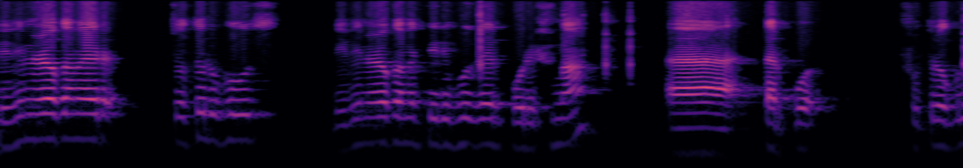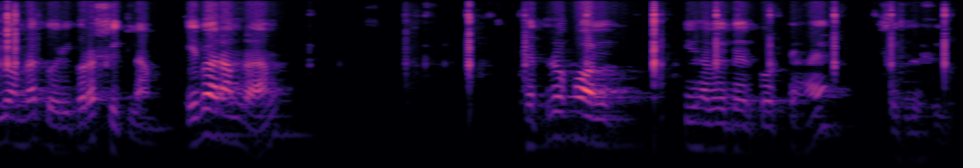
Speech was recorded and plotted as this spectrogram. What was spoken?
বিভিন্ন রকমের চতুর্ভুজ, বিভিন্ন রকমের ত্রিভুজের পরিসীমা তার সূত্রগুলো আমরা তৈরি করা শিখলাম। এবার আমরা ক্ষেত্রফল কীভাবে বের করতে হয় সেগুলো শিখব।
